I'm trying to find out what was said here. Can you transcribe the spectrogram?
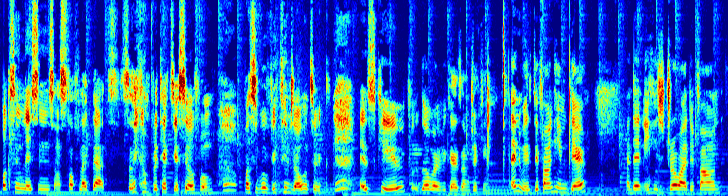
boxing lessons and stuff like that so you can protect yourself from possible victims that want to escape? Don't worry guys. I'm joking. Anyways they found him there. And then in his drawer they found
